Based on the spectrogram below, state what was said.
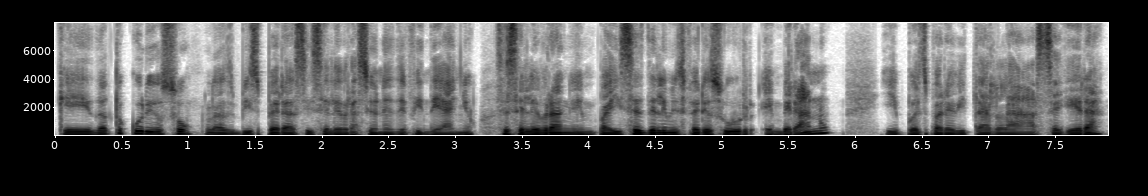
que dato curioso, las vísperas y celebraciones de fin de año se celebran en países del hemisferio sur en verano y pues para evitar la ceguera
